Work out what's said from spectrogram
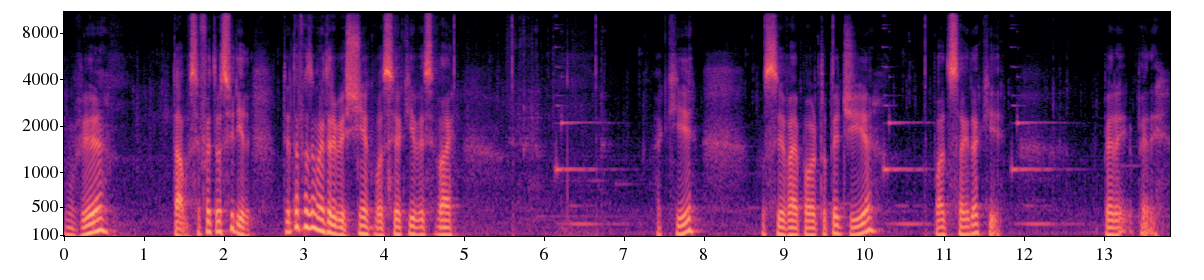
Vamos ver. Tá, você foi transferido. Tenta fazer uma entrevistinha com você aqui, ver se vai. Aqui. Você vai para ortopedia. Pode sair daqui. Pera aí, pera aí.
